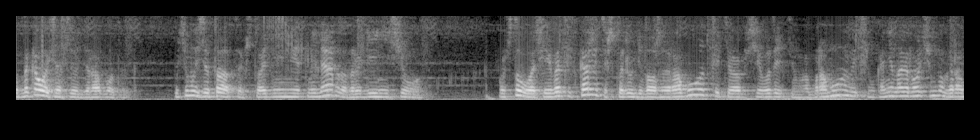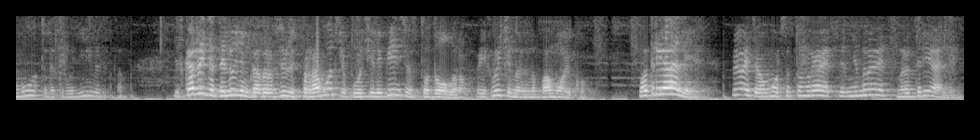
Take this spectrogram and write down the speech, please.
Вот на кого сейчас люди работают? Почему ситуация, что одни имеют миллиард, а другие ничего? Вот что вообще, вы это скажете, что люди должны работать вообще вот этим Абрамовичем? Они, наверное, очень много работали, трудились там. И скажите это людям, которые всю жизнь проработали, получили пенсию 100 долларов, их выкинули на помойку. Вот реалии. Понимаете, вам может это нравится или не нравится, но это реалии.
